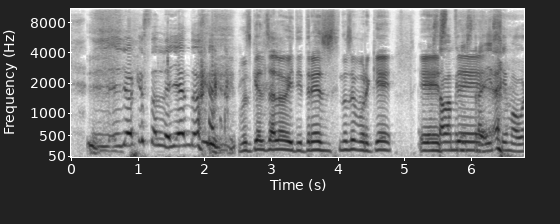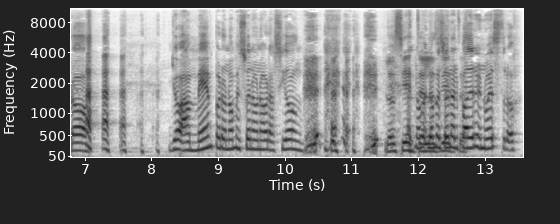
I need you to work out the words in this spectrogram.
¿Yo qué estás leyendo? busqué el Salmo 23, no sé por qué. Estaba este... ministradísimo, bro. Yo, amén, pero no me suena una oración. lo siento. no, no me suena el Padre Nuestro.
